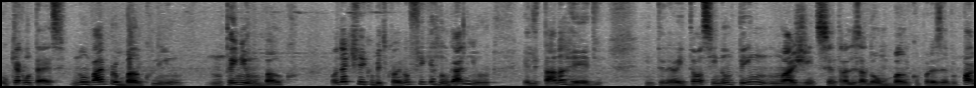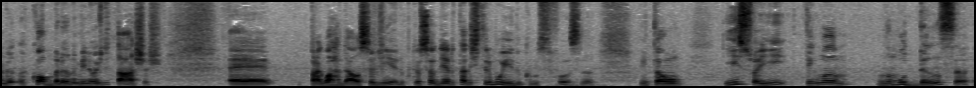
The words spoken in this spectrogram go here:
o que acontece? Não vai para o banco nenhum, não tem nenhum banco. Onde é que fica o Bitcoin? Não fica em lugar nenhum. Ele está na rede, entendeu? Então, assim, não tem um, um agente centralizador, um banco, por exemplo, pagando, cobrando milhões de taxas é, para guardar o seu dinheiro, porque o seu dinheiro está distribuído, como se fosse, né? Então, isso aí tem uma, uma mudança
